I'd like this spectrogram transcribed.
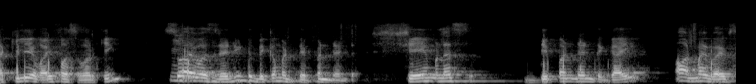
luckily a wife was working so i was ready to become a dependent shameless dependent guy on my wife's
